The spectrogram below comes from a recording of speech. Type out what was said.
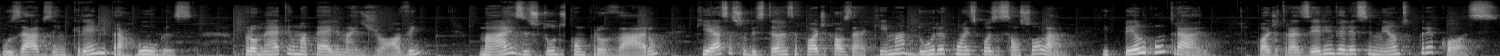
usados em creme para rugas, prometem uma pele mais jovem, mas estudos comprovaram que essa substância pode causar queimadura com a exposição solar e, pelo contrário, pode trazer envelhecimento precoce.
